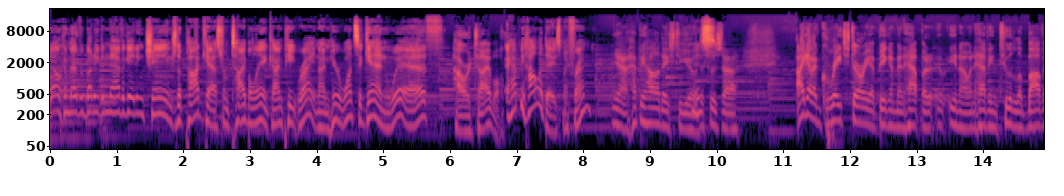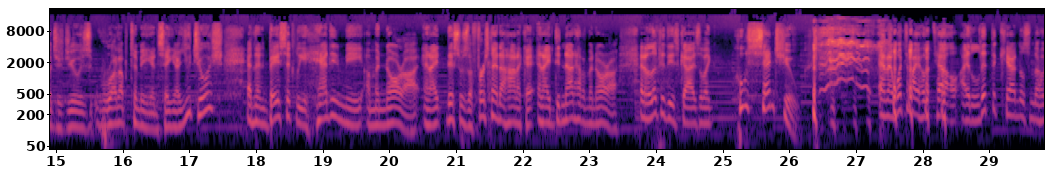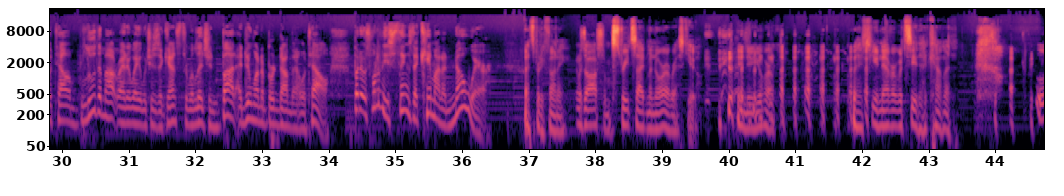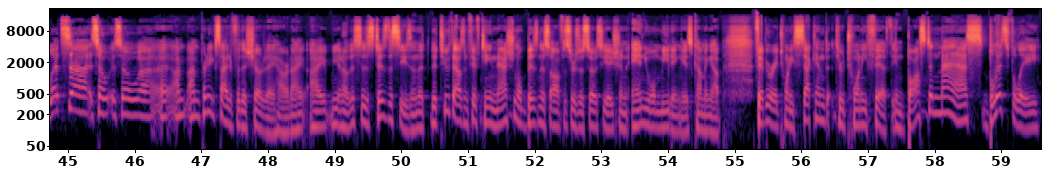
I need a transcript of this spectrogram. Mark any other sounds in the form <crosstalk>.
Welcome, everybody, to Navigating Change, the podcast from Teibel Inc. I'm Pete Wright, and I'm here once again with Howard Teibel. Happy Holidays, my friend. Yeah, happy holidays to you. Yes. This was uh, I got a great story of being in Manhattan, uh, you know, and having two Lubavitcher Jews run up to me and saying, "Are you Jewish?" and then basically handing me a menorah. And I this was the first night of Hanukkah, and I did not have a menorah. And I looked at these guys, they're like. Who sent you? <laughs> and I went to my hotel. I lit the candles in the hotel and blew them out right away, which is against the religion, but I didn't want to burn down the hotel. But it was one of these things that came out of nowhere. That's pretty funny. It was awesome. Street side menorah rescue in New York. <laughs> you never would see that coming. <laughs> <laughs> Let's uh so so uh I'm I'm pretty excited for this show today, Howard. I I you know, this is tis the season. The, the 2015 National Business Officers Association annual meeting is coming up February 22nd through 25th in Boston, Mass. Blissfully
